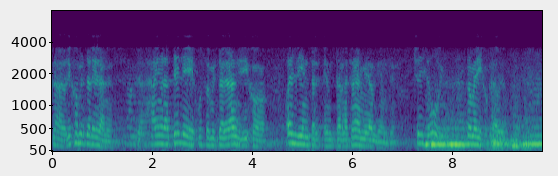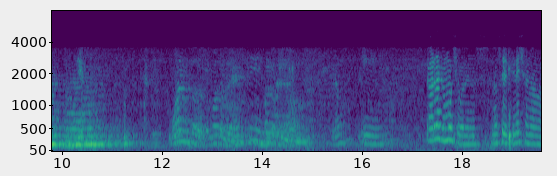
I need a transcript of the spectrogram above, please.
Claro, lo dijo Mirta Legrand. Ah, en la tele, justo Mirta Legrand, y dijo, hoy es Día Inter- Internacional del Medio Ambiente. Yo dije, uy, no me dijo Claudio. Dijo. ¿Cuánto los encuentros de ¿Cuánto ¿no? Y la verdad que mucho, porque no, no sé, sin ellos no,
